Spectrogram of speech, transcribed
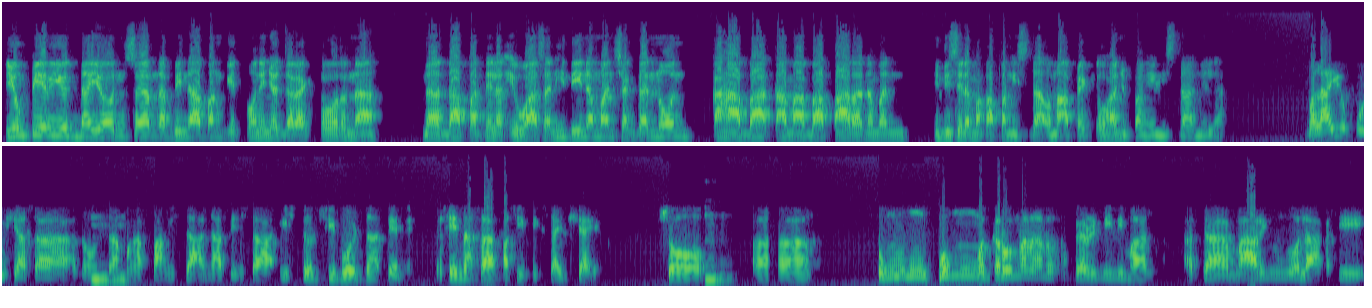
yung period na yon sir, na binabanggit po ninyo, Director, na, na dapat nilang iwasan, hindi naman siya ganun kahaba, tama ba? Para naman hindi sila makapangisda o maapektuhan yung pangingisda nila. Malayo po siya sa ano sa mga pangisdaan natin sa eastern seaboard natin eh. kasi nasa Pacific side siya eh. So ah, ah, kung kung magkaroon man ng ano very minimal at ah, maaring wala kasi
